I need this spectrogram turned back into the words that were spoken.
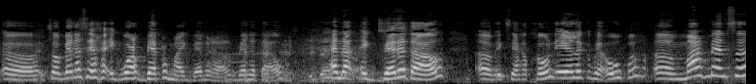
eh, ik zou bijna zeggen, ik word bepper, maar ik ben er al. Ik ben het al. En dat, ik ben het al. Ehm, ik zeg het gewoon eerlijk, ik ben open. Ehm, maar mensen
